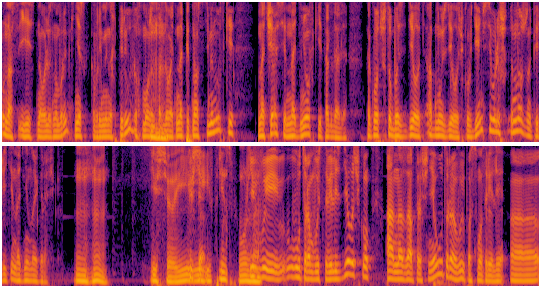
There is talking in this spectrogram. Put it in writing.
У нас есть на валютном рынке несколько временных периодов. Можно Мгм. торговать на 15-минутки, на часе, на дневке и так далее. Так вот, чтобы сделать одну сделочку в день всего лишь, нужно перейти на дневной график. Мгм. И все, и, И всё. и, в принципе И можно... вы утром выставили сделочку, а на завтрашнее утро вы посмотрели, а,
